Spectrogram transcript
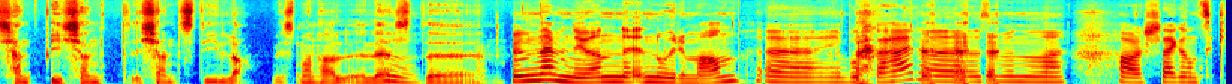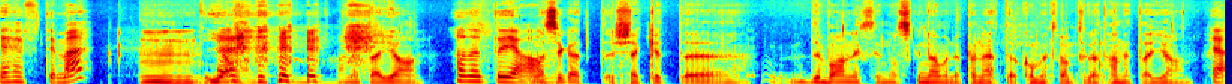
kjent, i kjent, kjent stil, da, hvis man har lest eh, Hun nevner jo en nordmann uh, i boka her, eh, som hun har seg ganske heftig med. mm, Jan. Han heter Jan. Han heter Han Hun har sikkert sjekket det vanligste norske navnet på nettet og kommet frem til at han heter Jan. Ja,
